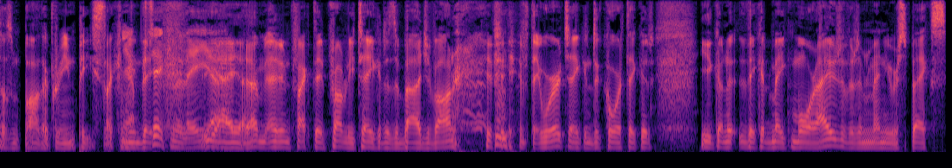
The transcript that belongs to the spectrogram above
doesn't bother Greenpeace. Like, I Yeah, mean, they- particularly, yeah. yeah, yeah. I mean, in fact, they'd probably take it as a badge of honour if, if they were taken to court. They could, you gonna, they could make more out of it in many respects.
